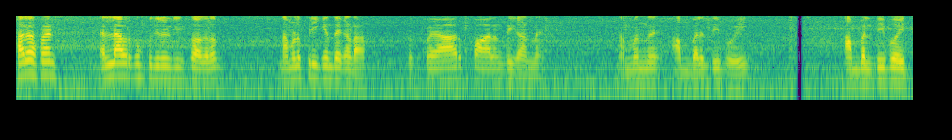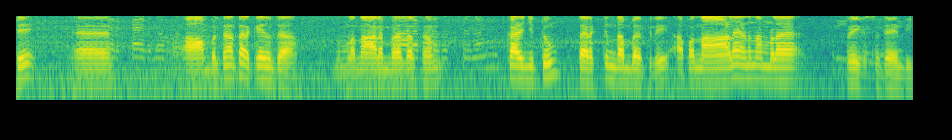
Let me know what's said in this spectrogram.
ഹലോ ഫ്രണ്ട്സ് എല്ലാവർക്കും പുതിയൊരു വീട്ടിൽ സ്വാഗതം. നമ്മളിപ്പോൾ ഇരിക്കുന്നത് കണ്ടാ പ്രയാർ പാലണ്ടി കാണണേ നമ്മന്ന് അമ്പലത്തിൽ പോയി. അമ്പലത്തിൽ പോയിട്ട് ആ അമ്പലത്തിനകത്ത് തിരക്കായിരുന്നിട്ടാ നമ്മളെ നാലമ്പല ദർശനം കഴിഞ്ഞിട്ടും തിരക്കുണ്ട് അമ്പലത്തിൽ അപ്പം നാളെയാണ് നമ്മളെ ശ്രീകൃഷ്ണ ജയന്തി.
